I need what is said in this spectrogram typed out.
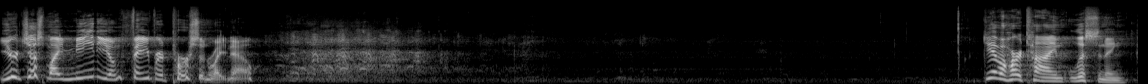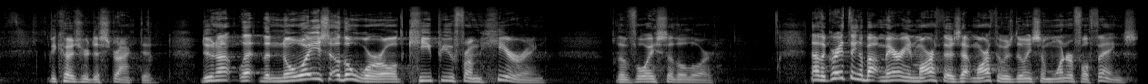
you're just my medium favorite person right now. Do you have a hard time listening because you're distracted? Do not let the noise of the world keep you from hearing the voice of the Lord. Now, the great thing about Mary and Martha is that Martha was doing some wonderful things.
